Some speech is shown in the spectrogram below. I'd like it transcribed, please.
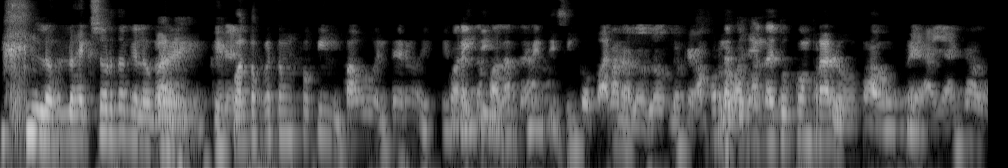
los, los exhorto a que lo prueben. Vale, ¿que ¿Cuánto cuesta un fucking pavo entero? Dije, 40 20, palantes, ¿no? 25 palos. Bueno, los lo, lo que van por ¿Dónde la tú, vaina dónde tú compras los pavos? allá en Cabo.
